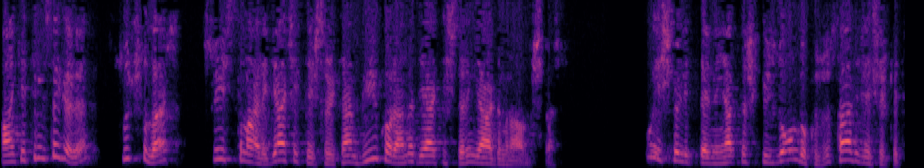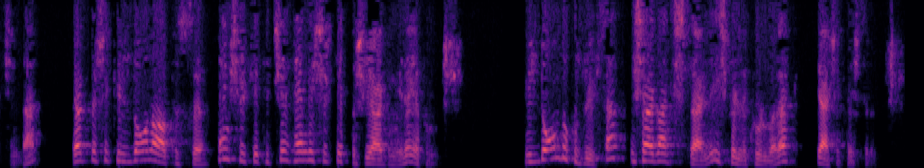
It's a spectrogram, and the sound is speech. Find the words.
Anketimize göre suçlular suistimali gerçekleştirirken büyük oranda diğer kişilerin yardımını almışlar. Bu işbirliklerinin yaklaşık %19'u sadece şirket içinden, yaklaşık %16'sı hem şirket içi hem de şirket dışı yardımıyla yapılmış. %19'u ise dışarıdan kişilerle işbirliği kurularak gerçekleştirilmiş.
